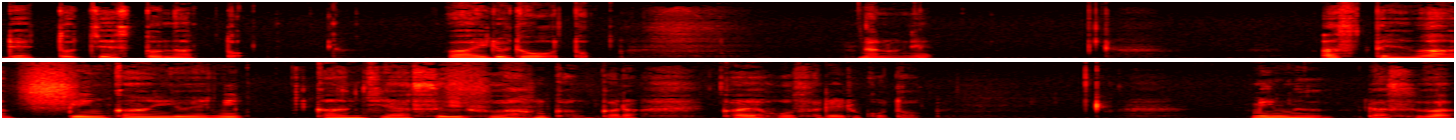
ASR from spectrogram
レッドチェストナットワイルドオート。なのね。アスペンは敏感ゆえに感じやすい不安感から解放されること。ミムラスは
